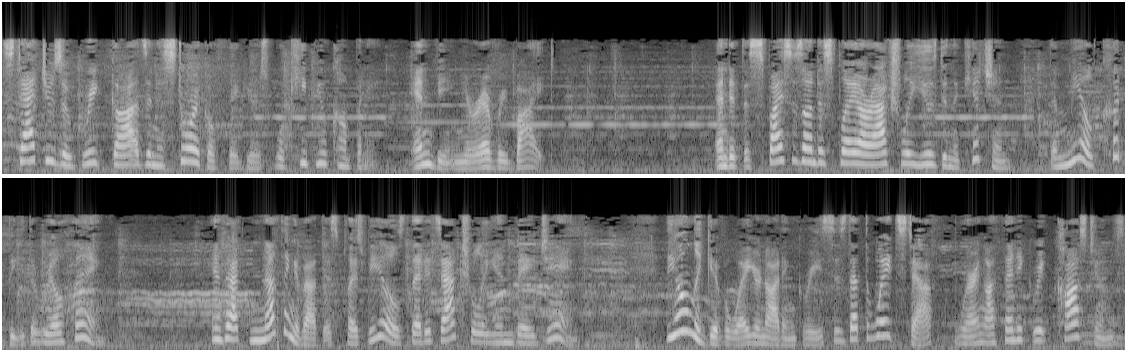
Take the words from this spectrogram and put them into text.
Statues of Greek gods and historical figures will keep you company, envying your every bite. And if the spices on display are actually used in the kitchen, the meal could be the real thing. In fact, nothing about this place reveals that it's actually in Beijing. The only giveaway you're not in Greece is that the waitstaff, wearing authentic Greek costumes,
